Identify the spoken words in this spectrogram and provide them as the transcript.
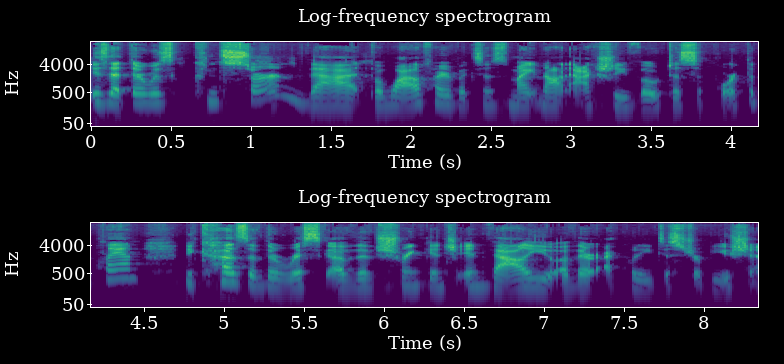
is that there was concern that the wildfire victims might not actually vote to support the plan because of the risk of the shrinkage in value of their equity distribution.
